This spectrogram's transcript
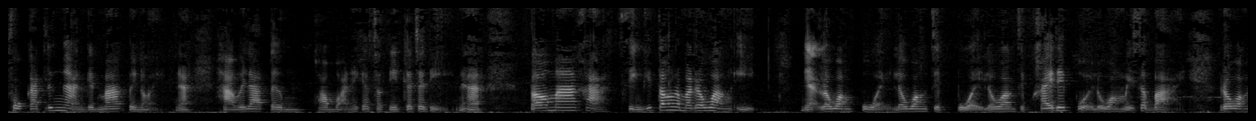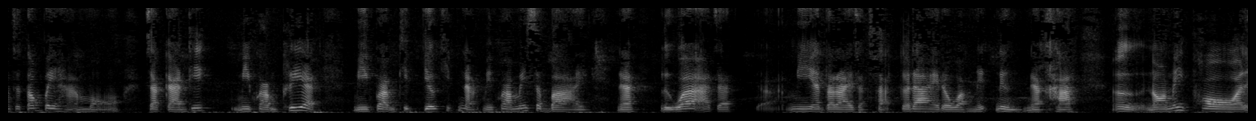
โฟกัสเรื่องงานกันมากไปหน่อยนะหาเวลาเติมความหวานให้กันสักนิดก็จะดีนะต่อมาค่ะ สิ่งที่ต้องระมัดระวังอีกเนี่ยระวังป่วย ระวังเจ็บป่วย ระวังเจ็บไข้ได้ป่วย ระวังไม่สบาย ระวังจะต้องไปหาหมอจากการที่มีความเครียด มีความคิดเยอะคิดหนัก มีความไม่สบายนะหรือว่าอาจจะมีอันตรายจากสัตว์ก็ได้ระวังนิดหนึ่งนะคะเออนอนไม่พออะไร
